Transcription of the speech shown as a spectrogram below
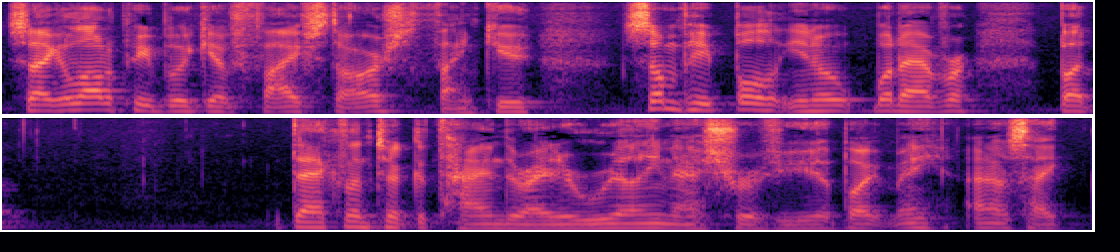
So, like a lot of people give five stars, thank you. Some people, you know, whatever, but Declan took the time to write a really nice review about me, and I was like,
